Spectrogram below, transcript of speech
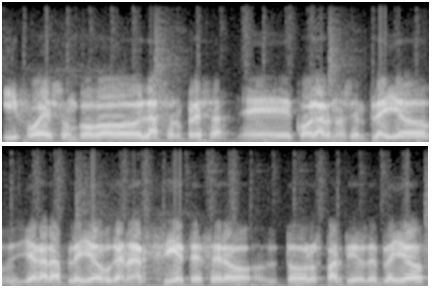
y fue eso un poco la sorpresa, eh, colarnos en playoff, llegar a playoff, ganar 7-0 todos los partidos de playoff,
